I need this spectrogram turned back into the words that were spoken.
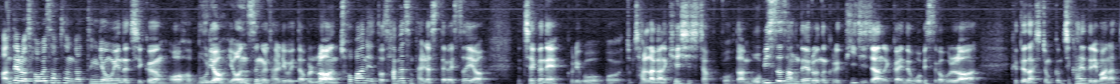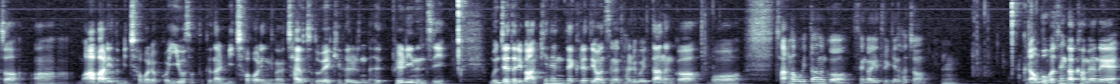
반대로 서울 삼성 같은 경우에는 지금 어, 무려 연승을 달리고 있다. 물론 초반에도 3연승 달렸을 때가 있어요. 최근에 그리고 뭐 좀 잘 나가는 KCC 잡고 그다음 모비스 상대로는 그래 뒤지지 않을까 했는데 모비스가 물론 그때 당시 좀 끔찍한 애들이 많았죠. 아, 뭐 아바리도 미쳐버렸고 이호석도 그날 미쳐버리는 거예요. 자유투도 왜 이렇게 흘, 흘리는지 문제들이 많긴 했는데 그래도 연승을 달리고 있다는 거 뭐 잘하고 있다는 거 생각이 들긴 하죠. 음. 그런 부분 생각하면은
